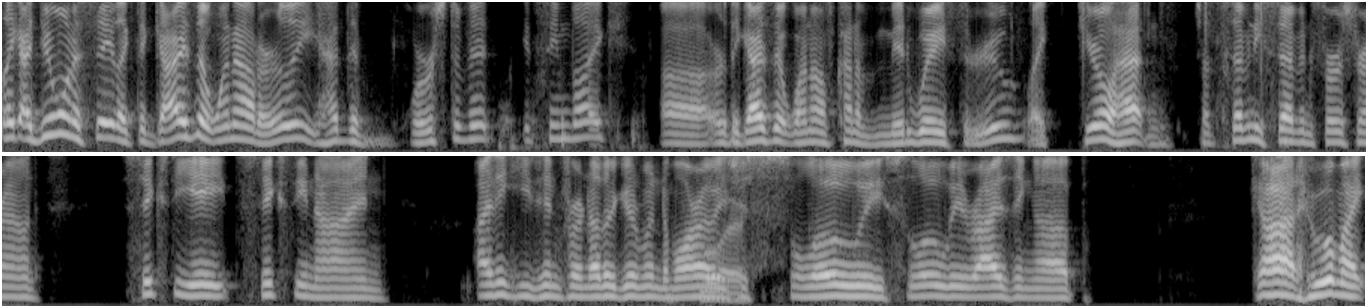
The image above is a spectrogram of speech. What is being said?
like. I do want to say, like the guys that went out early had the worst of it. It seemed like, uh, or the guys that went off kind of midway through, like Tyrrell Hatton, shot 77 first round, 68, 69. I think he's in for another good one tomorrow. He's just slowly, slowly rising up. God, who am I?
